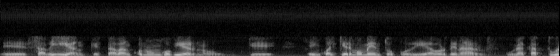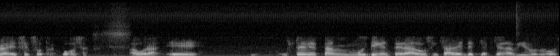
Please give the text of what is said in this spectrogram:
eh, sabían que estaban con un gobierno que en cualquier momento podía ordenar una captura, esa es otra cosa. Ahora, eh, ustedes están muy bien enterados y saben de que aquí han habido dos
